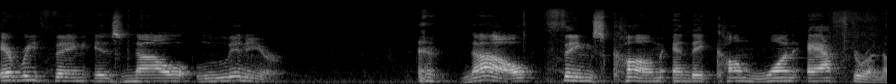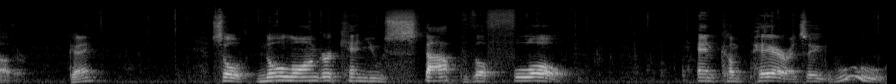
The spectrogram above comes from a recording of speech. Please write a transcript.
everything is now linear. now things come and they come one after another. Okay? So no longer can you stop the flow and compare and say, ooh,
